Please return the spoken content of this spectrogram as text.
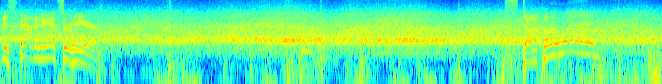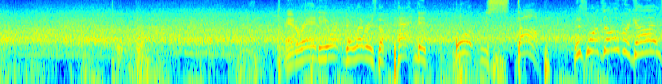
Orton has found an answer here. Stomping away. And Randy Orton delivers the patented Orton stomp. This one's over, guys.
